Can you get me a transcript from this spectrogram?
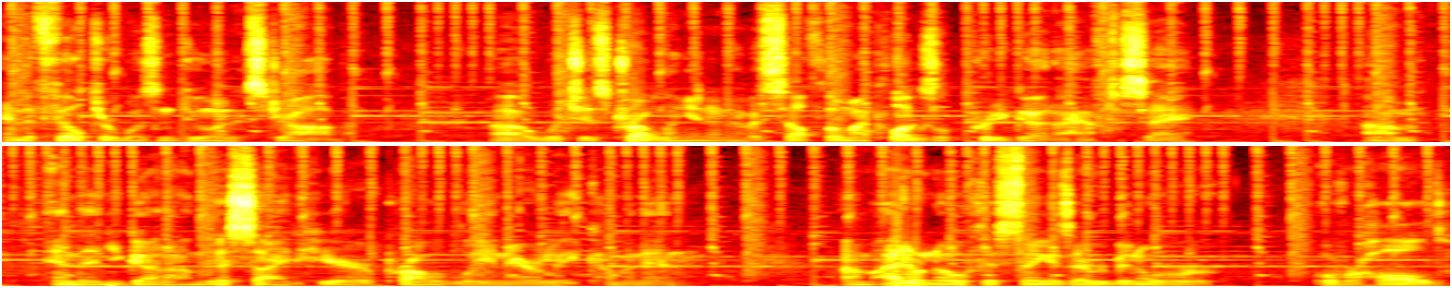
and the filter wasn't doing its job, uh, which is troubling in and of itself. Though my plugs look pretty good, I have to say. Um, and then you got on this side here probably an air leak coming in. Um, I don't know if this thing has ever been over overhauled.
